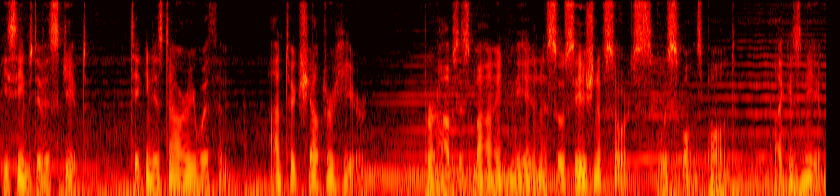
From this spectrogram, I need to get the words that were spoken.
He seems to have escaped, taking his diary with him, and took shelter here. Perhaps his mind made an association of sorts with Swan's Pond, like his name,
